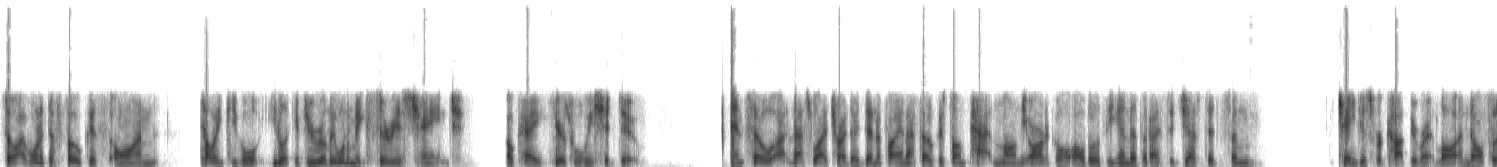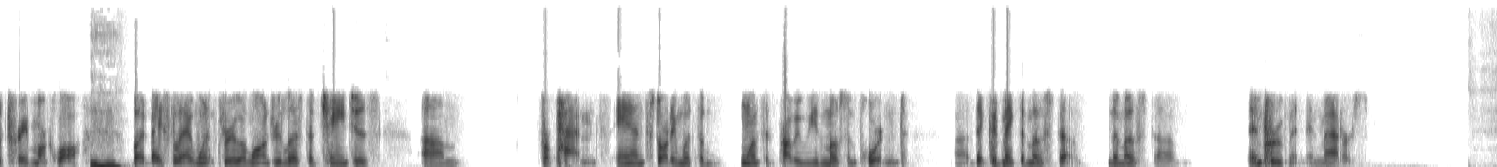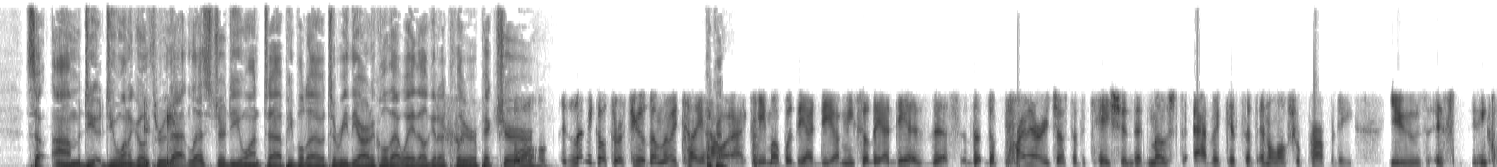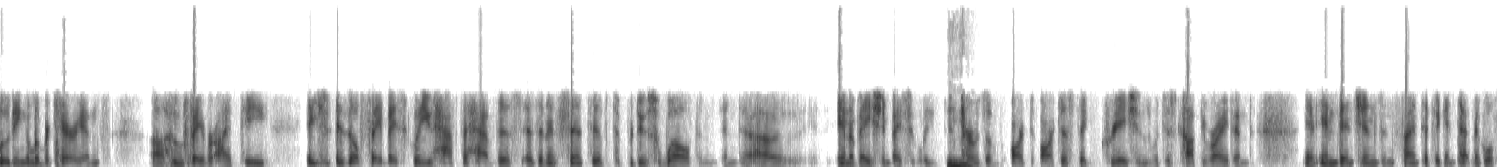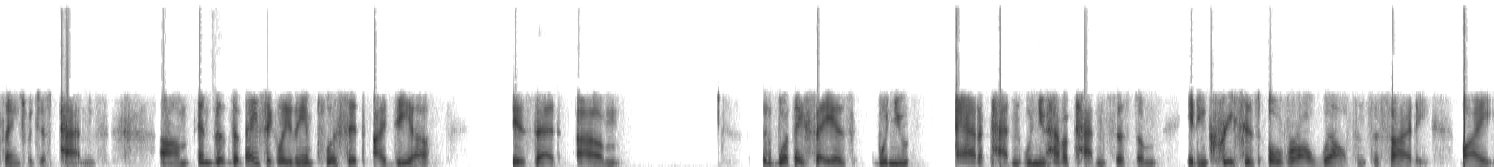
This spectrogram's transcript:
So I wanted to focus on telling people, look, if you really want to make serious change, okay, here's what we should do. And so uh, that's what I tried to identify. And I focused on patent law in the article, although at the end of it I suggested some changes for copyright law and also trademark law. Mm-hmm. But basically, I went through a laundry list of changes um, for patents, and starting with the ones that probably would be the most important, uh, that could make the most uh, the most uh, improvement in matters. So, um, do you, do you want to go through that list, or do you want uh, people to, to read the article? That way, they'll get a clearer picture. Well, let me go through a few of them. Let me tell you how Okay. I came up with the idea. I mean, so the idea is this: the, the primary justification that most advocates of intellectual property use, is, including libertarians uh, who favor IP, is, is they'll say basically you have to have this as an incentive to produce wealth and, and uh, innovation, basically in Mhm. terms of art, artistic creations, which is copyright, and, and inventions and scientific and technical things, which is patents. Um, and the, the basically the implicit idea is that um, what they say is when you add a patent, when you have a patent system, it increases overall wealth in society by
